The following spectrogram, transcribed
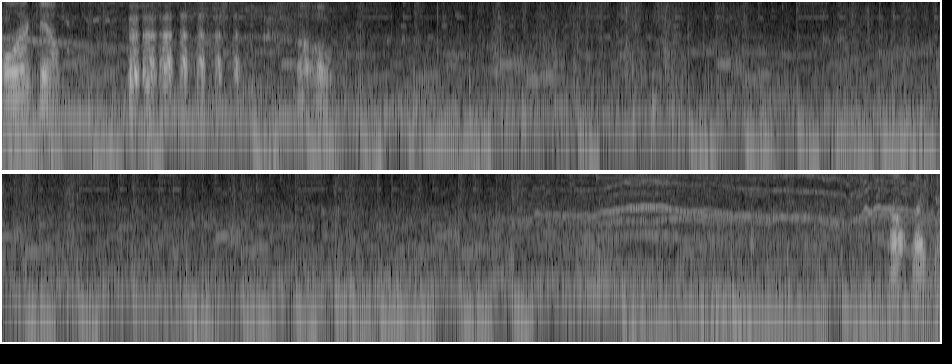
Oh, that counts. Uh-oh. Oh, that okay.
